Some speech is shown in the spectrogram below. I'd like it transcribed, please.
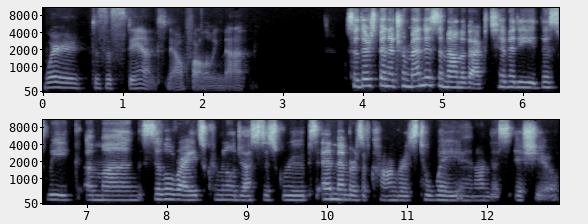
Where does this stand now following that? So there's been a tremendous amount of activity this week among civil rights, criminal justice groups, and members of Congress to weigh in on this issue.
